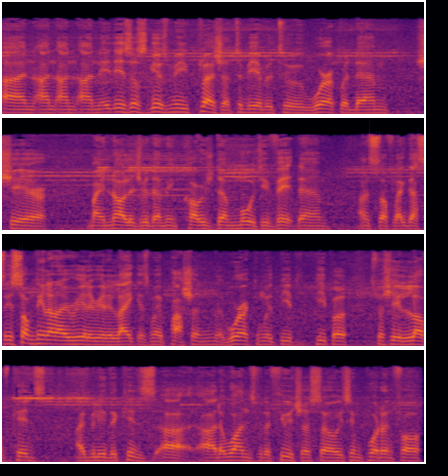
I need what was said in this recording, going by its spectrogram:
and, and, and, and it just gives me pleasure to be able to work with them, share my knowledge with them, encourage them, motivate them, and stuff like that. So it's something that I really, really like. It's my passion, working with people, especially love kids. I believe the kids uh, are the ones for the future, so it's important for,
